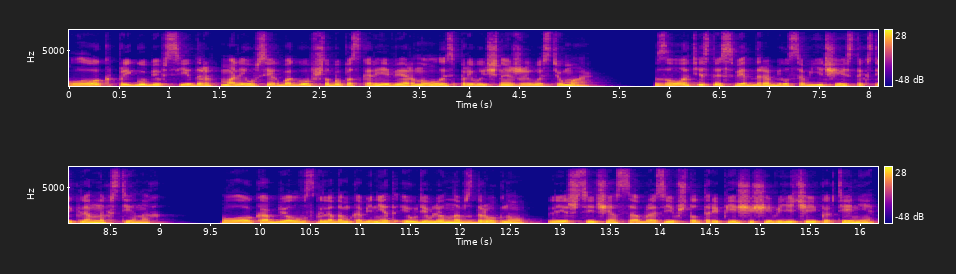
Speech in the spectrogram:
Лок, пригубив сидр, молил всех богов, чтобы поскорее вернулась привычная живость ума. Золотистый свет дробился в ячеистых стеклянных стенах – Лок обвел взглядом кабинет и удивленно вздрогнул, лишь сейчас сообразив, что трепещущие в ячейках тени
